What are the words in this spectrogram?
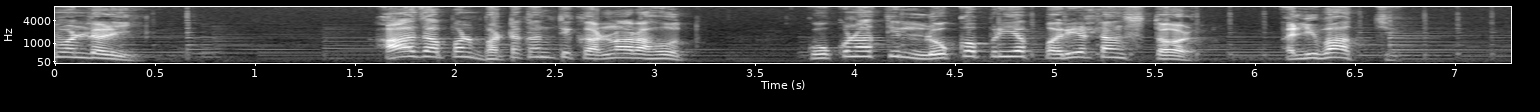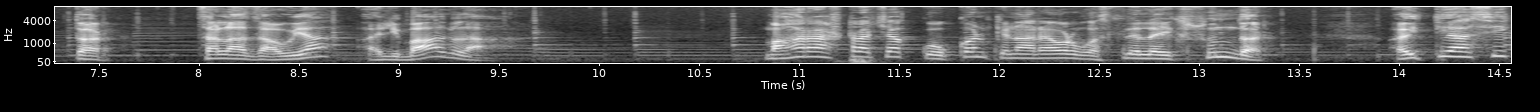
मंडळी. आज आपण भटकंती करणार आहोत कोकणातील लोकप्रिय पर्यटन स्थळ अलिबागचे. तर चला जाऊया अलिबागला. महाराष्ट्राच्या कोकण किनाऱ्यावर वसलेलं एक सुंदर ऐतिहासिक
